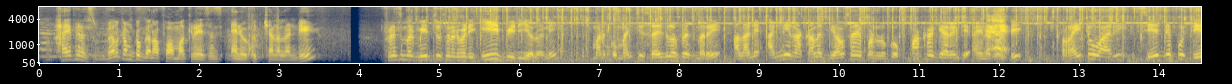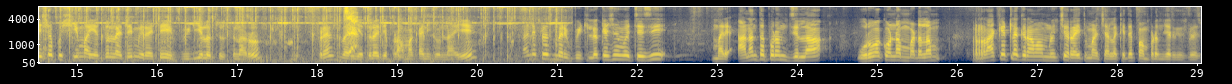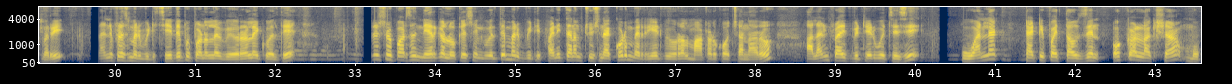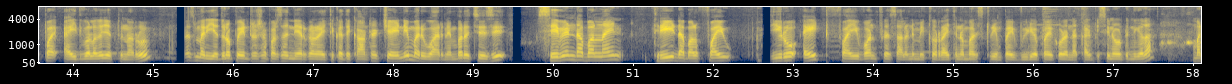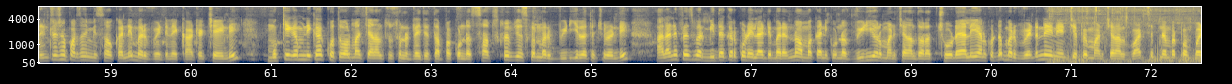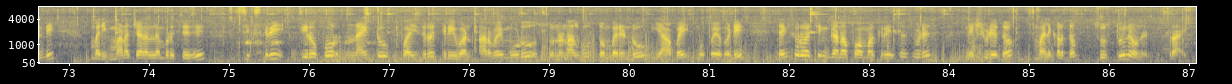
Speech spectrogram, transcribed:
Hi friends welcome to Gana pharma creations and YouTube channel అండి. Friends మరి మీరు చూసినటువంటి ఈ వీడియోలోని మనకు మంచి సైజులో ఫ్రెండ్స్ మరి అలానే అన్ని రకాల వ్యవసాయ పనులకు పక్క గ్యారంటీ అయినటువంటి రైతు వారి సేద్యపు దేశపు సీమ ఎద్దులను అయితే మీరైతే ఈ వీడియోలో చూస్తున్నారు. ఫ్రెండ్స్ మరి ఎద్దులు అయితే ప్రాముఖ్యానికి ఉన్నాయి. అండ్ ఫ్రెండ్స్ మరి వీటి లొకేషన్ వచ్చేసి మరి అనంతపురం జిల్లా ఉరవకొండ మండలం రాకెట్ల గ్రామం నుంచి రైతు మన ఛానల్కి పంపడం జరిగింది ఫ్రెండ్స్ మరి అలానే ఫ్రెండ్స్ మరి వీటి సేద్యపు పనుల వివరాలకు వెళ్తే ఇంటర్నేషనల్ పర్సన్ నేరుగా లొకేషన్కి వెళ్తే మరి వీటి పనితనం చూసినా కూడా మరి రేట్ వివరాలు మాట్లాడుకోవచ్చు అన్నారు. అలాంటి ప్రైస్ వీటి రేట్ వచ్చేసి one lakh thirty five thousand ఒక లక్ష ముప్పై ఐదు వేలుగా చెప్తున్నారు. ప్లస్ మరి ఎదురుపై ఇంట్రెస్ట్ పర్సన్ నేరుగా రైతుకైతే కాంటాక్ట్ చేయండి. మరి వారి నెంబర్ వచ్చేసి seven double nine three double five zero eight five one friends అలానే మీకు రైతు నెంబర్ స్క్రీన్పై వీడియోపై కూడా నాకు కనిపిస్తూనే ఉంటుంది కదా. మరి ఇంట్రెస్ట్ పర్సన్ మిస్ అవ్వకండి మరి వెంటనే కాంటాక్ట్ చేయండి. ముఖ్య గమనిక కొత్త వాళ్ళు మన ఛానల్ చూస్తున్నట్లయితే తప్పకుండా సబ్స్క్రైబ్ చేసుకొని మరి వీడియోలు అయితే చూడండి. అలానే ఫ్రెండ్స్ మరి మీ దగ్గర కూడా ఇలాంటి మరి ఎన్నో అమ్మకానికి ఉన్న వీడియోలు మన ఛానల్ ద్వారా చూడాలి అనుకుంటే మరి వెంటనే నేను చెప్పే మన ఛానల్ వాట్సాప్ నెంబర్ పంపండి. మరి మన ఛానల్ నెంబర్ వచ్చేసి six three zero four nine two five zero three one అరవై మూడు సున్నా నాలుగు తొంభై రెండు యాభై ముప్పై ఒకటి. Thanks for watching Gana pharma creations videos next వీడియోతో మళ్ళీ కలుద్దాం. చూస్తూనే ఉండండి. రైట్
